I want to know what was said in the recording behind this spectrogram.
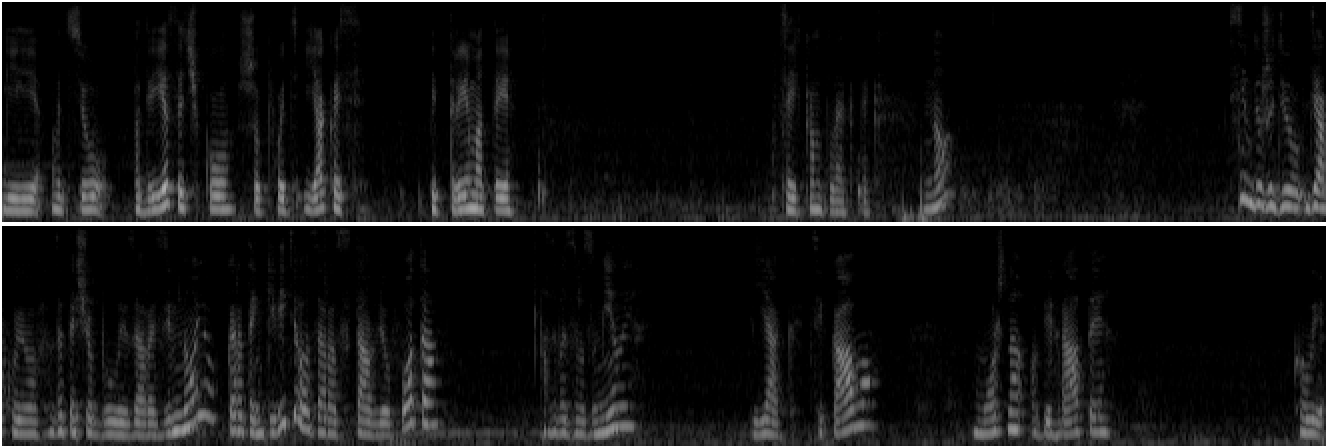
і оцю подвісочку, щоб хоч якось підтримати цей комплектик. Ну, Всім дуже дякую за те, що були зараз зі мною. Коротеньке відео. Зараз ставлю фото. Але ви зрозуміли, як цікаво можна обіграти. Коли.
